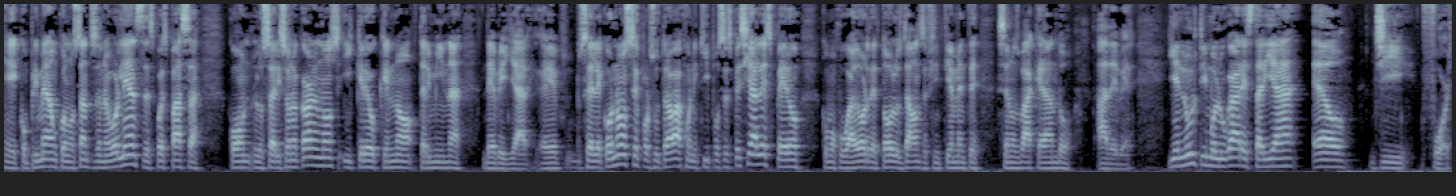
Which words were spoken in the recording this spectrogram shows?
eh, con con los Santos de Nueva Orleans, después pasa con los Arizona Cardinals y creo que no termina de brillar. Eh, se le conoce por su trabajo en equipos especiales, pero como jugador de todos los downs definitivamente se nos va quedando a deber. Y en último lugar estaría L.G. Ford,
